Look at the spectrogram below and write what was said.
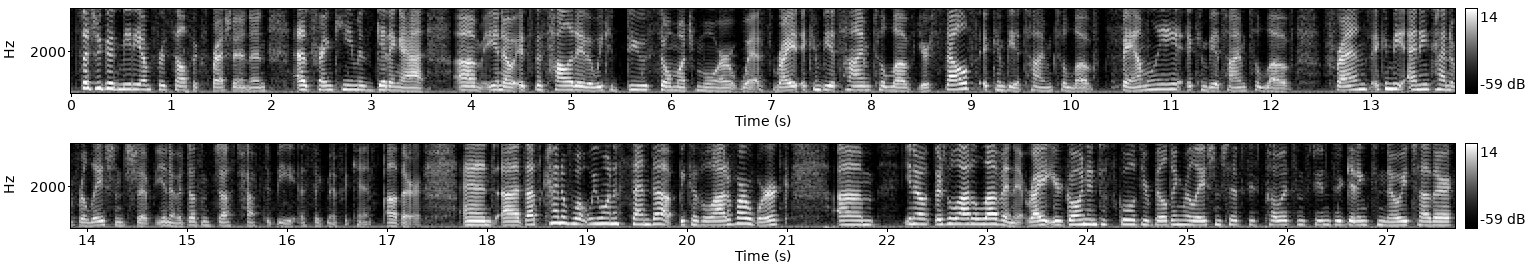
It's such a good medium for self-expression, and as Frankeim is getting at, um, you know, it's this holiday that we could do so much more with, right? It can be a time to love yourself. It can be a time to love family. It can be a time to love friends. It can be any kind of relationship. You know, it doesn't just have to be a significant other, and uh, that's kind of what we want to send up because a lot of our work um, you know there's a lot of love in it right? You're going into schools you're building relationships these poets and students are getting to know each other.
